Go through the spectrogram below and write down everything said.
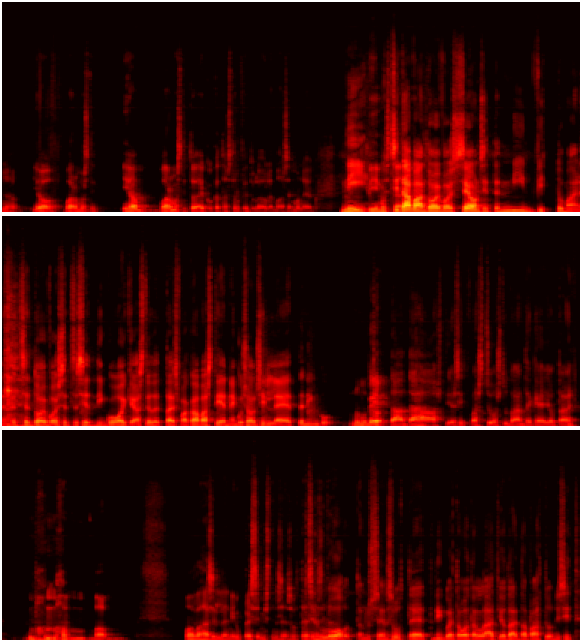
No, joo, varmasti. Ihan varmasti tuo ekokatastrofi tulee olemaan semmoinen, joka... Niin, mutta sitä vaan toivoisi, se on sitten niin vittumainen, että sen toivoisi, että se sieltä niinku oikeasti otettaisiin vakavasti ennen kuin se on silleen, että niinku No, mutta vettä on tähän asti ja sitten vasta suostutaan tekemään jotain. mä, mä, mä, mä oon vähän silleen niin kuin pessimistinen sen suhteen. Että että se on sitä- luovuttanut sen suhteen, että, niinku, että odotellaan, että jotain tapahtuu, niin sitten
